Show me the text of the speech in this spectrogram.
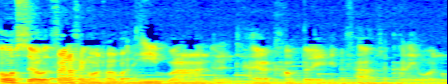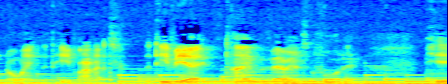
Also, the final thing I want to talk about, he ran an entire company without anyone knowing that he ran it. The TVA, Time Variance Authority. He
